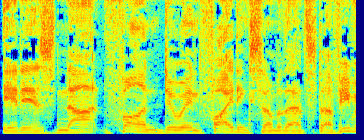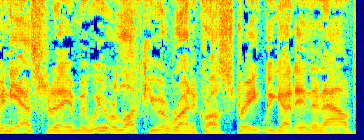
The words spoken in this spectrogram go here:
It is not fun doing fighting some of that stuff. Even yesterday, I mean, we were lucky. We were right across the street. We got in and out.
